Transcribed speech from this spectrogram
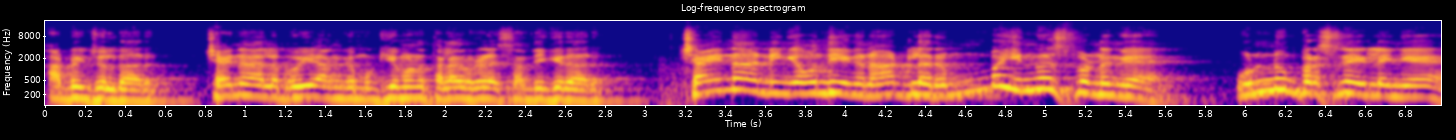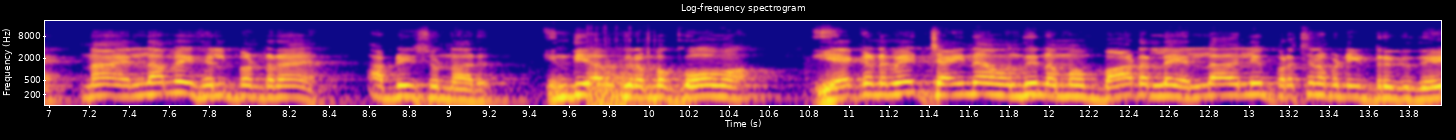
அப்படின்னு சொல்றாரு. சைனாவில் போய் அங்க முக்கியமான தலைவர்களை சந்திக்கிறாரு. சைனா நீங்க வந்து எங்க நாட்டில் ரொம்ப இன்வெஸ்ட் பண்ணுங்க. ஒன்றும் பிரச்சனை இல்லைங்க. நான் எல்லாமே ஹெல்ப் பண்ணுறேன் அப்படின்னு சொன்னார். இந்தியாவுக்கு ரொம்ப கோவம். ஏற்கனவே சைனா வந்து நம்ம பார்டரில் எல்லா இதுலேயும் பிரச்சனை பண்ணிகிட்டு இருக்குது.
